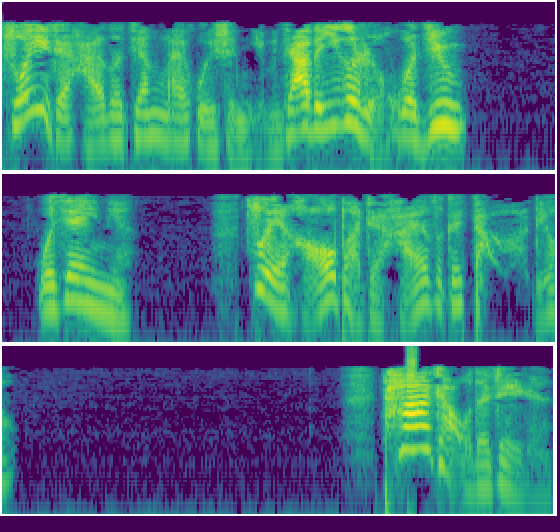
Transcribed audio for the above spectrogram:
所以这孩子将来会是你们家的一个惹祸精。我建议你最好把这孩子给打掉。他找的这人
